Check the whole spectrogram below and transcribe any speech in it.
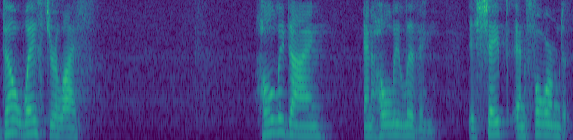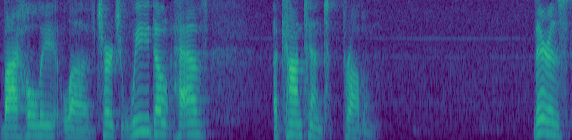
don't waste your life. Holy dying and holy living is shaped and formed by holy love. Church, we don't have a content problem. There is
